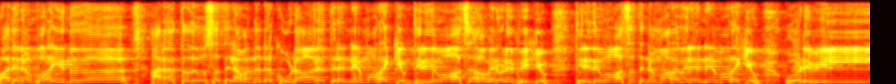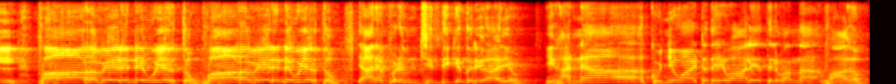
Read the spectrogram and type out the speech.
വചനം പറയുന്നത് അനർത്ഥ ദിവസത്തിൽ അവൻ തന്റെ കൂടാരത്തിൽ എന്നെ മറയ്ക്കും. തിരുനിവാസം അവൻ ഒളിപ്പിക്കും. തിരുനിവാസത്തിന്റെ മറവിൽ എന്നെ മറയ്ക്കും. ഒടുവിൽ പാറവേൽ ഉയർത്തും. പാറവേൽ ഉയർത്തും. ഞാൻ എപ്പോഴും ചിന്തിക്കുന്ന ഒരു കാര്യം. ഈ ഹന്ന കുഞ്ഞുമായിട്ട് ദേവാലയത്തിൽ വന്ന ഭാഗം.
